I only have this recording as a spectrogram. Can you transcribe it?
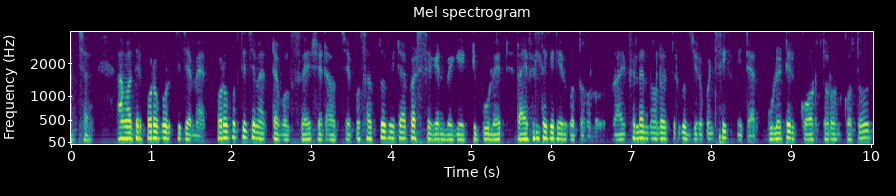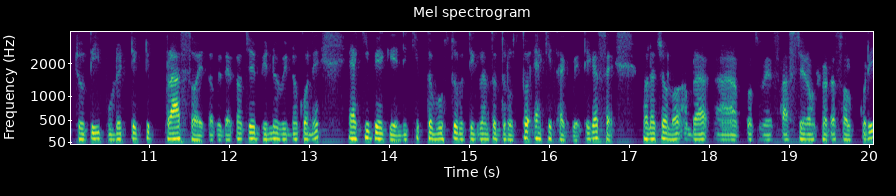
আচ্ছা আমাদের পরবর্তী যে ম্যাথ, পরবর্তী যে ম্যাথটা বলছে সেটা হচ্ছে পঁচাত্তর মিটার পার সেকেন্ড বেগে একটি বুলেট রাইফেল থেকে নির্গত হলো। রাইফেলের নলের দৈর্ঘ্য জিরো পয়েন্ট সিক্স মিটার। বুলেটের গড় ত্বরণ কত? যদি বুলেটটি একটি ব্রাস হয়, তবে দেখা যাচ্ছে ভিন্ন ভিন্ন কোণে একই বেগে নিক্ষিপ্ত বস্তুর অতিক্রান্ত দূরত্ব একই থাকবে, ঠিক আছে? তাহলে চলো আমরা প্রথমে ফার্স্টের অংশটা সলভ করি।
